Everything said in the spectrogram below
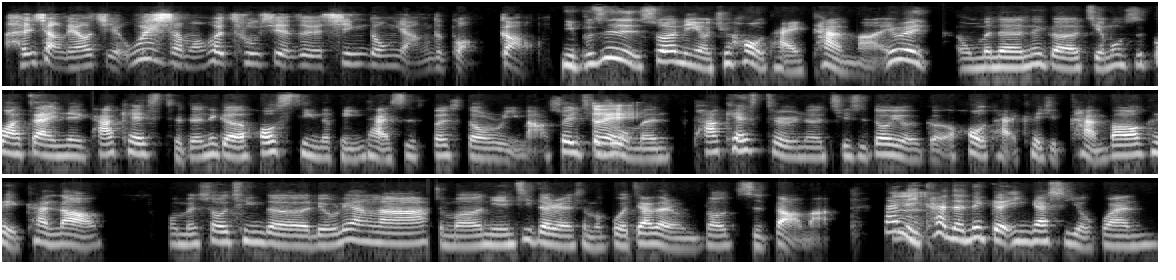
很想了解为什么会出现这个新东阳的广告？你不是说你有去后台看吗？因为我们的那个节目是挂在那个 Podcast 的那个 hosting 的平台是 First Story 嘛，所以其实我们 Podcaster 呢，其实都有一个后台可以去看，包括可以看到我们收听的流量啦，什么年纪的人，什么国家的人，我们都知道嘛。那你看的那个应该是有关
